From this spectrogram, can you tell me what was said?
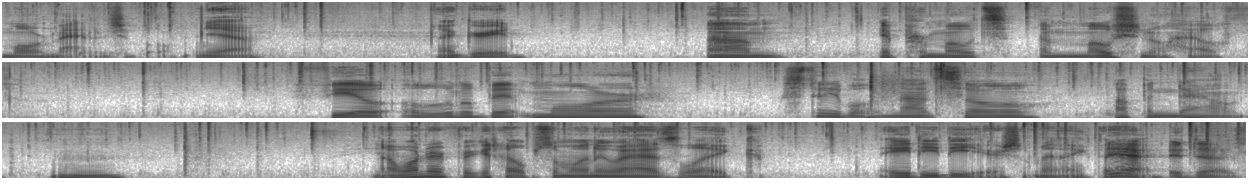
more manageable. Yeah. Agreed. Um, it promotes emotional health. Feel a little bit more stable, not so up and down. hmm I wonder if it could help someone who has like ADD or something like that. Yeah, it does.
